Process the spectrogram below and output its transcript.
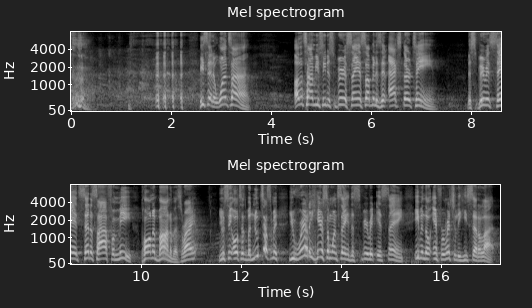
He said it one time. Other time you see the Spirit saying something is in Acts 13. The Spirit said, set aside for me, Paul and Barnabas, right? You see Old Testament, but New Testament, you rarely hear someone saying the Spirit is saying, even though inferentially he said a lot.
